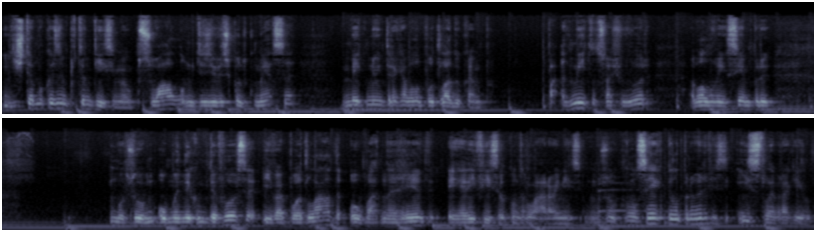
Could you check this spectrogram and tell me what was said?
E isto é uma coisa importantíssima. O pessoal, muitas vezes, quando começa, meio que não entrega a bola para o outro lado do campo. Admitam-se, faz favor, a bola vem sempre. Uma pessoa ou manda com muita força e vai para o outro lado, ou bate na rede, é difícil controlar ao início. Uma pessoa consegue pela primeira vez e celebra aquilo.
